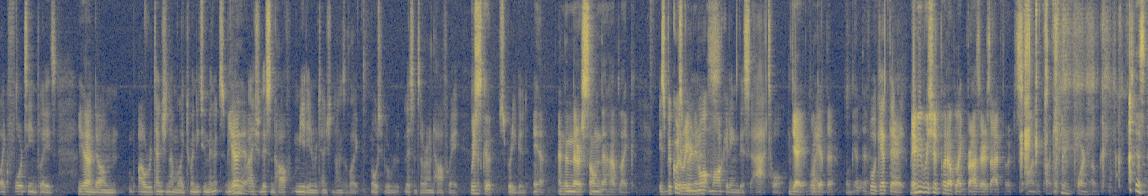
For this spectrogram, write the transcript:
like 14 plays. Yeah. And um, our retention time was like 22 minutes. Yeah, yeah. I actually listened to half median retention times of like most people listen to around halfway. Which is good. It's pretty good. Yeah. And then there are some that have like It's because we're not marketing this at all. yeah, yeah we'll Right. get there. We'll get there. We'll get there. Maybe we should put up like Brazzers adverts on fucking Pornhub. Just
